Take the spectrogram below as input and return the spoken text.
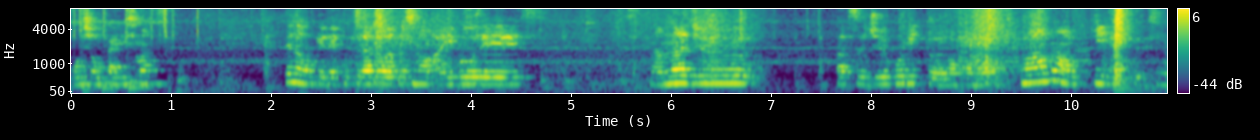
ご紹介します。てなわけでこちらが私の相棒です。70たす15リットルのこのまあまあ大きいリュックですね。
